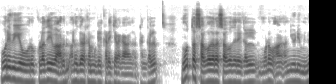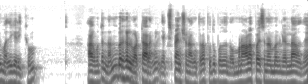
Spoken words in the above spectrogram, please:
பூர்வீக ஒரு குலதெய்வ அரு அனுகிரகங்கள் கிடைக்கிற காலகட்டங்கள். மூத்த சகோதர சகோதரிகள் மூலம் அந்யூன்யம் இன்னும் அதிகரிக்கும். ஆக மொத்தம் நண்பர்கள் வட்டாரங்கள் எக்ஸ்பேன்ஷன் ஆகும். இப்போ புது புது ரொம்ப நாளாக பேச நண்பர்கள் எல்லாம் வந்து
